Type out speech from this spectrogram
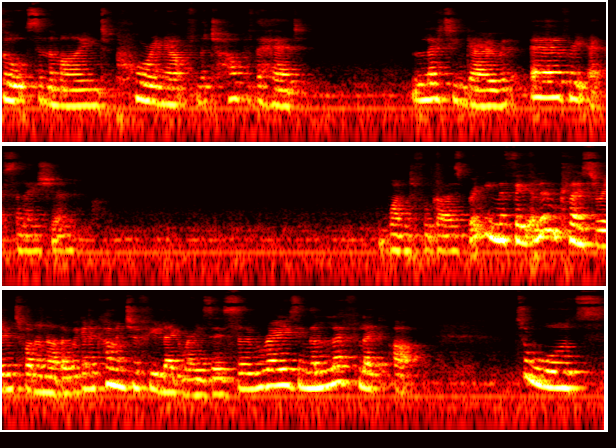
thoughts in the mind pouring out from the top of the head, letting go with every exhalation. Wonderful guys, bringing the feet a little closer into one another. We're going to come into a few leg raises. So raising the left leg up towards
